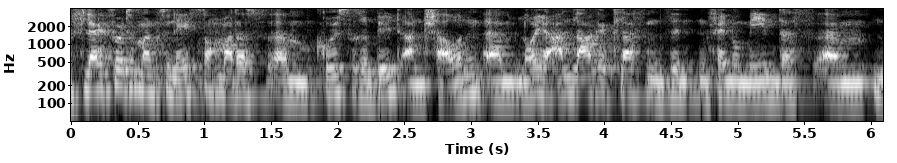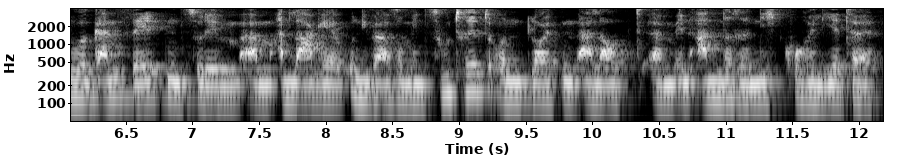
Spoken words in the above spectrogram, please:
Vielleicht sollte man zunächst noch mal das ähm, größere Bild anschauen. Ähm, neue Anlageklassen sind ein Phänomen, das ähm, nur ganz selten zu dem ähm, Anlageuniversum hinzutritt und Leuten erlaubt, ähm, in andere nicht korrelierte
